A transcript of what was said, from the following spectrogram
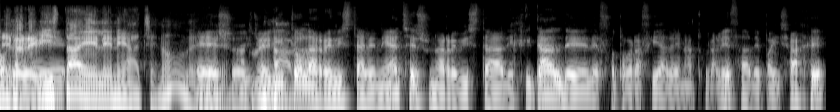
de la revista LNH, ¿no? eso, yo edito la revista LNH, es una revista digital de, fotografía de naturaleza, de paisaje,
